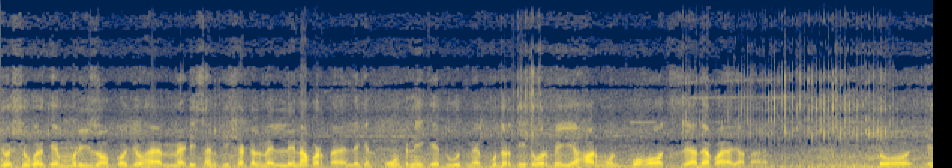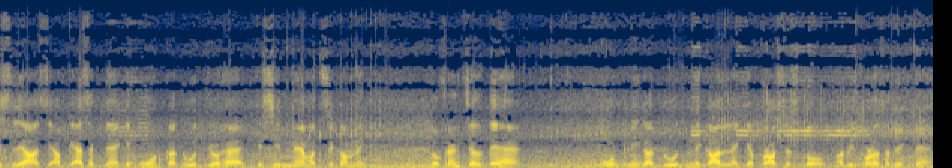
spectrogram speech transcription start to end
जो शुगर के मरीज़ों को जो है मेडिसन की शक्ल में लेना पड़ता है। लेकिन ऊँटनी के दूध में कुदरती तौर पे ये हार्मोन बहुत ज़्यादा पाया जाता है। तो इस लिहाज से आप कह सकते हैं कि ऊँट का दूध जो है किसी नेमत से कम नहीं। तो फ्रेंड चलते हैं ऊँटनी का दूध निकालने के प्रोसेस को अभी थोड़ा सा देखते हैं।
